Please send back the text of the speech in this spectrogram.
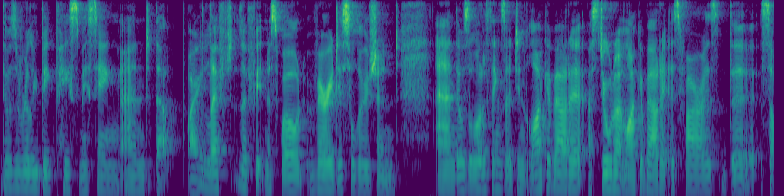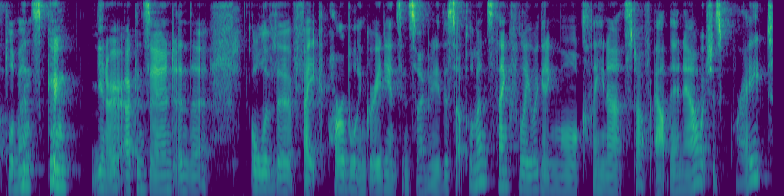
there was a really big piece missing, and that I left the fitness world very disillusioned. And there was a lot of things I didn't like about it. I still don't like about it as far as the supplements, can, you know, are concerned, and the all of the fake horrible ingredients in so many of the supplements. Thankfully, we're getting more cleaner stuff out there now, which is great.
